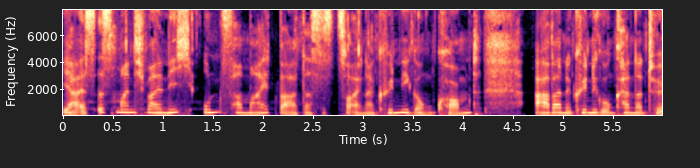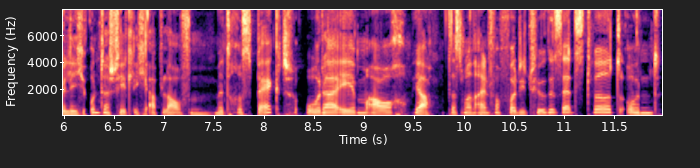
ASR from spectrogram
Ja, es ist manchmal nicht unvermeidbar, dass es zu einer Kündigung kommt. Aber eine Kündigung kann natürlich unterschiedlich ablaufen. Mit Respekt oder eben auch, ja, dass man einfach vor die Tür gesetzt wird und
